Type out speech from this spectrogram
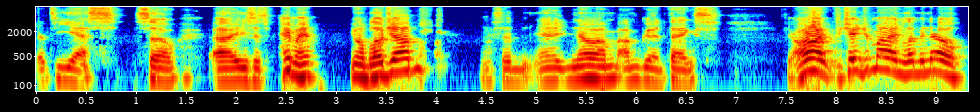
that's yes. So uh, he says, "Hey, man, you want a blowjob?" I said, eh, "No, I'm I'm good, thanks." All right, if you change your mind, let me know.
